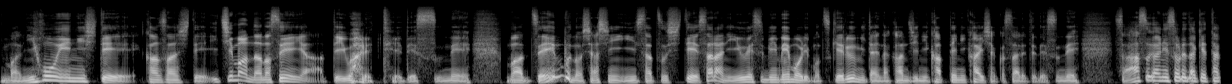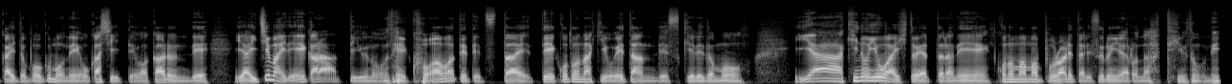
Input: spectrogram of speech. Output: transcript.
まあ日本円にして換算して1万7,000円やって言われてですねまあ全部の写真印刷してさらに USB メモリもつけるみたいな感じに勝手に解釈されてですねさすがにそれだけ高いと僕もねおかしいってわかるんでいや1枚でええからっていうのをね こう慌てて伝えて事なきを得たんですけれどもいやー気の弱い人やったらねこのままボられたりするんやろなってていうのをね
